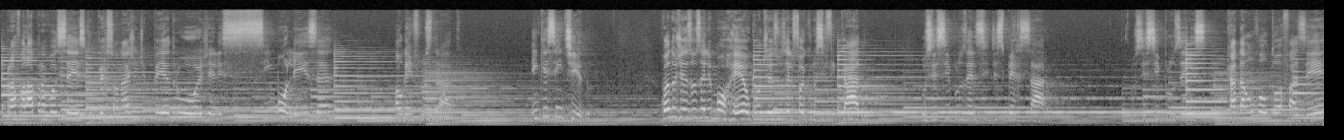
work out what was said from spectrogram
para falar para vocês que o personagem de Pedro hoje ele simboliza alguém frustrado. Em que sentido? Quando Jesus ele morreu, quando Jesus ele foi crucificado, os discípulos eles se dispersaram. Os discípulos eles cada um voltou a fazer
